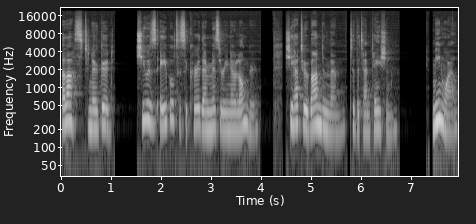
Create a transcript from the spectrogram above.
Alas, to no good. She was able to succour their misery no longer. She had to abandon them to the temptation. Meanwhile,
